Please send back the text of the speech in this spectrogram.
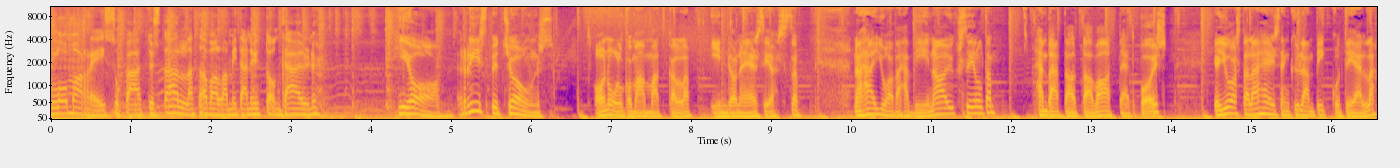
lomareissu päättyisi tällä tavalla, mitä nyt on käynyt. Joo, Risby Jones on ulkomaan matkalla Indonesiassa. No hän juo vähän viinaa yksiltä. Hän päättää ottaa vaatteet pois ja juosta läheisen kylän pikkutiellä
